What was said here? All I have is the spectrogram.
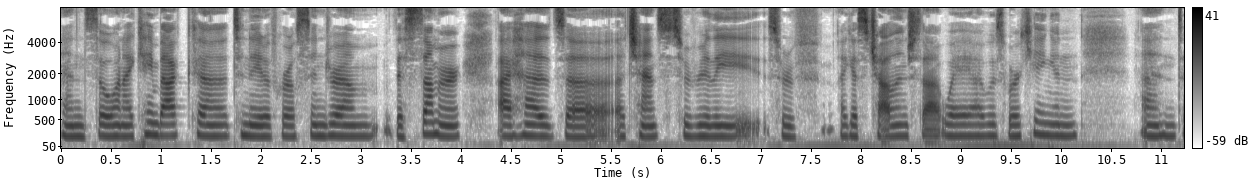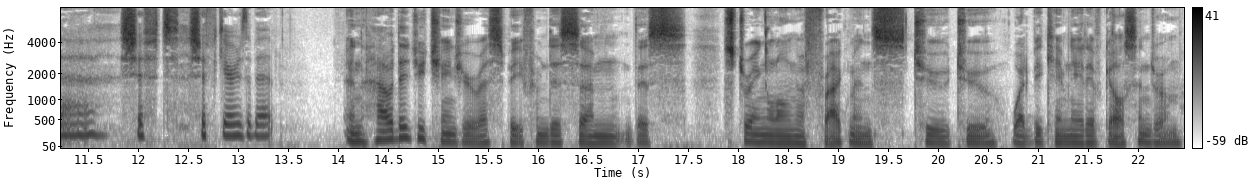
And so when I came back uh, to Native Girl Syndrome this summer, I had uh, a chance to really sort of, I guess, challenge that way I was working and and uh, shift shift gears a bit. And how did you change your recipe from this um, this string along of fragments to to what became Native Girl Syndrome?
